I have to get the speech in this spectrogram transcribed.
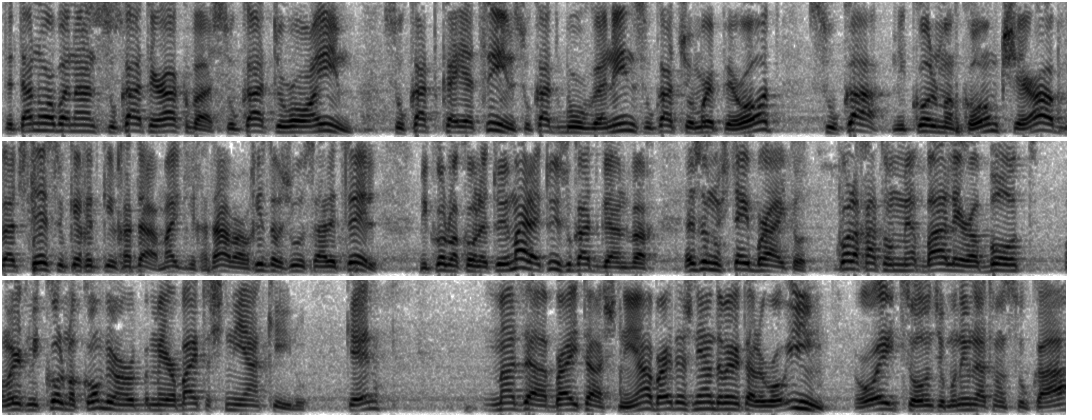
תתנו רבנן סוכת רקבש, סוכת רועים, סוכת קייצים, סוכת בורגנין, סוכת שומרי פירות, סוכה מכל מקום, כשרה ובלבד שתי סוככת כהלכתה. מהי כהלכתה? אבל חיסטה ושהוא עושה לצל. מכל מקום להטוי מאי? להטוי סוכת גנבך. יש לנו שתי ברייתות. כל אחת באה לרבות, אומרת מכל מקום ומרבה את השנייה כאילו, כן? מה זה הברייתא השנייה? הברייתא השנייה מדברת על רועים, רועי צאן שבונים לעצמם סוכה,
